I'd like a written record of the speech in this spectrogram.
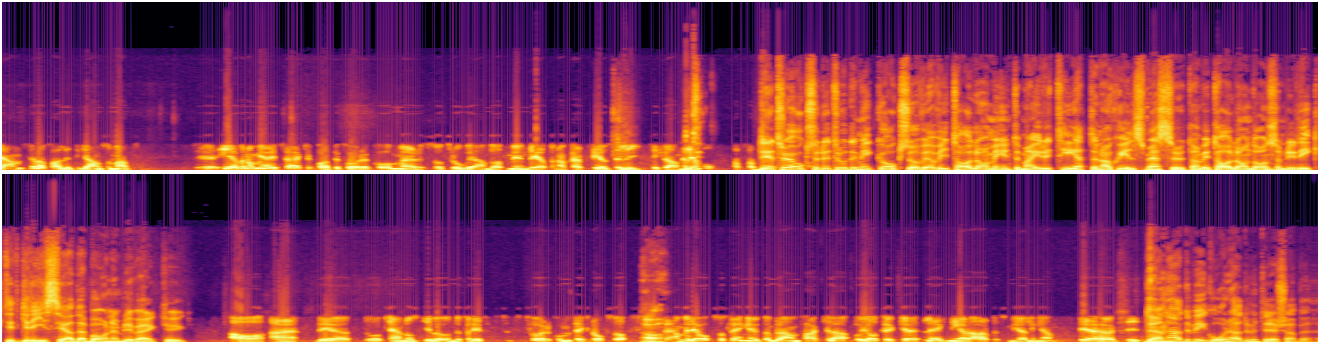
känns i alla fall lite grann som att eh, även om jag är säker på att det förekommer så tror jag ändå att myndigheterna har skärpt till sig lite grann. Eller jag hoppas att Det tror jag också, det trodde Micke också. Vad vi talar om är ju inte majoriteten av skilsmässor, utan vi talar om de som blir riktigt grisiga där barnen blir verktyg. Ja, nej, det, då kan jag nog skriva under för det förekommer säkert också. Ja. Sen vill jag också slänga ut en brandfackla och jag tycker lägg ner Arbetsförmedlingen. Det är hög tid. Den hade vi igår, hade vi inte det Shabbe?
